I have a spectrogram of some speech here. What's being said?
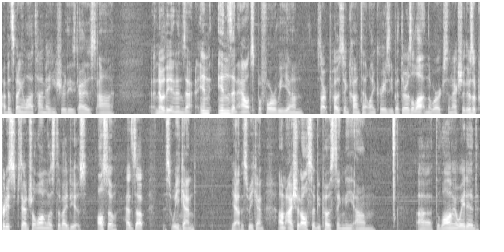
I've been spending a lot of time making sure these guys uh, know the ins and outs before we um, start posting content like crazy. But there is a lot in the works, and actually, there's a pretty substantial long list of ideas. Also, heads up, this weekend, yeah, this weekend, um, I should also be posting the um, uh, the long-awaited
